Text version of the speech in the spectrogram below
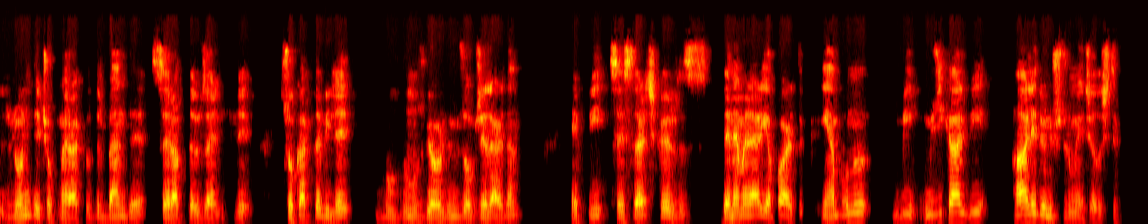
Roni de çok meraklıdır. Ben de, Serhat da özellikle sokakta bile bulduğumuz, gördüğümüz objelerden hep bir sesler çıkarırız. Denemeler yapardık. Yani bunu bir müzikal bir hale dönüştürmeye çalıştık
